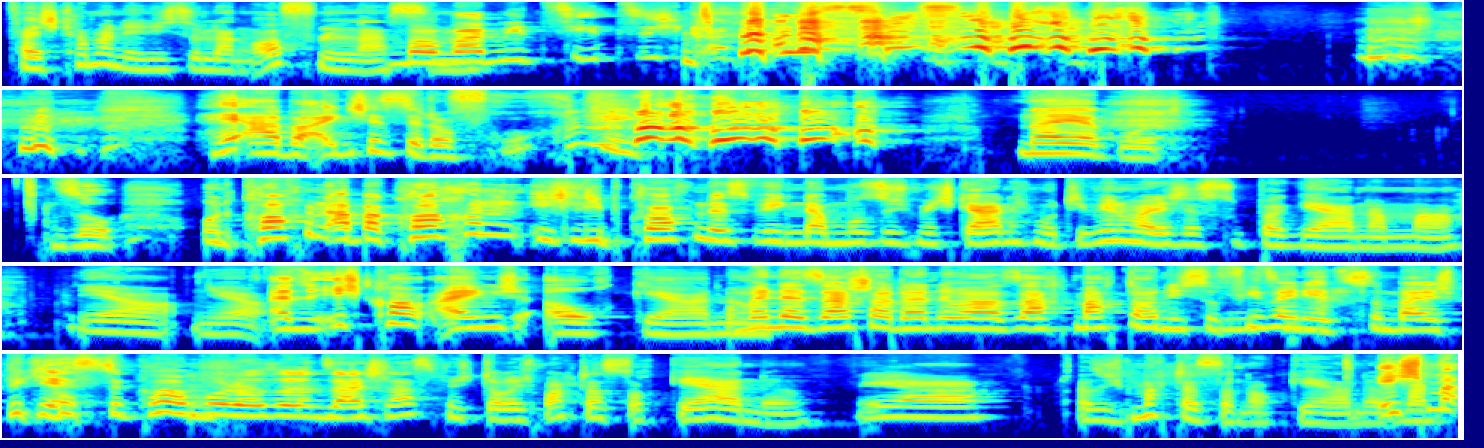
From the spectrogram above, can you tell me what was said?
Vielleicht kann man den nicht so lange offen lassen. Boah, bei mir zieht sich gerade Hä, aber eigentlich ist der doch fruchtig. naja, gut. So, und kochen, aber kochen, ich liebe kochen, deswegen da muss ich mich gar nicht motivieren, weil ich das super gerne mache. Ja. Ja. Also ich koche eigentlich auch gerne. Und wenn der Sascha dann immer sagt, mach doch nicht so viel, wenn jetzt zum Beispiel Gäste kommen oder so, dann sage ich, lass mich doch, ich mach das doch gerne. ja. Also ich mache das dann auch gerne. Ich ma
